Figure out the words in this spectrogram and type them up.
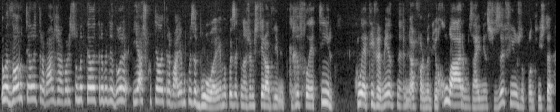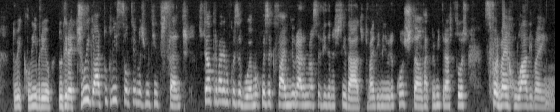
eu adoro o teletrabalho, já agora sou uma teletrabalhadora e acho que o teletrabalho é uma coisa boa, é uma coisa que nós vamos ter, obviamente, que refletir coletivamente na melhor forma de o rolarmos. Há imensos desafios do ponto de vista do equilíbrio, do direito de desligar, tudo isso são temas muito interessantes. O teletrabalho é uma coisa boa, é uma coisa que vai melhorar a nossa vida nas cidades, vai diminuir a congestão, vai permitir às pessoas, se for bem rolado e bem,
